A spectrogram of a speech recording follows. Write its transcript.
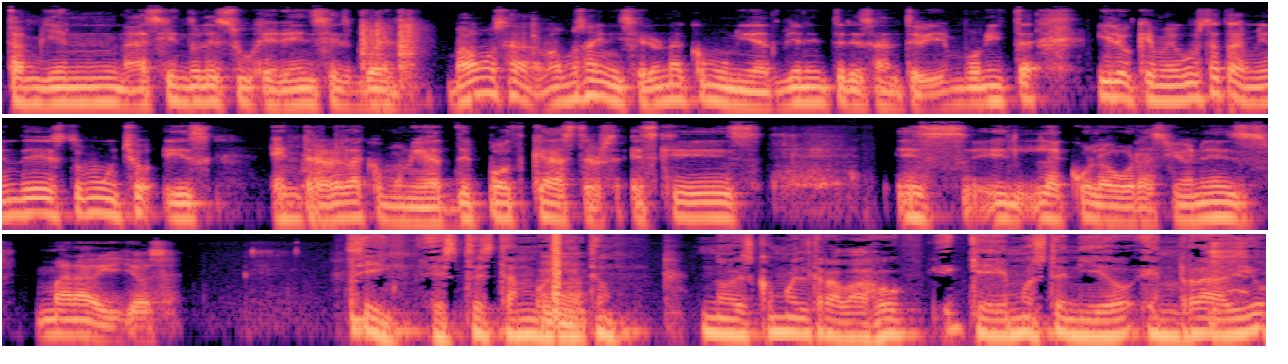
también haciéndoles sugerencias. Bueno, vamos a, vamos a iniciar una comunidad bien interesante, bien bonita. Y lo que me gusta también de esto mucho es entrar a la comunidad de podcasters. Es que es, es la colaboración es maravillosa. Sí, esto es tan bonito. No es como el trabajo que hemos tenido en radio,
